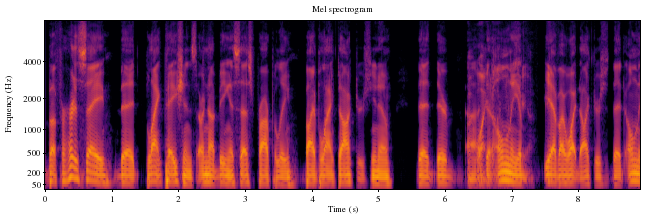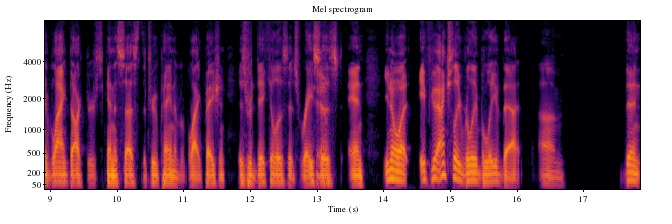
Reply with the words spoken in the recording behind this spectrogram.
But for her to say that black patients are not being assessed properly by black doctors, you know, that they're uh, that doctors, only a, yeah. yeah by white doctors that only black doctors can assess the true pain of a black patient is ridiculous. It's racist, and you know what? If you actually really believe that, um, then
